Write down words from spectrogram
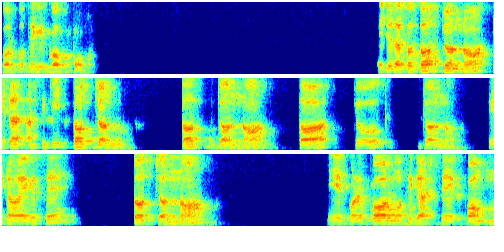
গল্প থেকে গপ্প। এই যে দেখো, তৎজন্য, এটা আসছে কি? তৎজন্য। তৎজন্য, তৎ যোগ জন্য। এটা হয়ে গেছে তৎজন্য। এরপরে কর্ম থেকে আসছে কম্ম।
